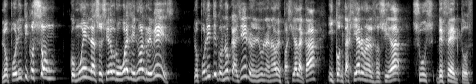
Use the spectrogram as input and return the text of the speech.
Los políticos son como es la sociedad uruguaya y no al revés. Los políticos no cayeron en una nave espacial acá y contagiaron a la sociedad sus defectos.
